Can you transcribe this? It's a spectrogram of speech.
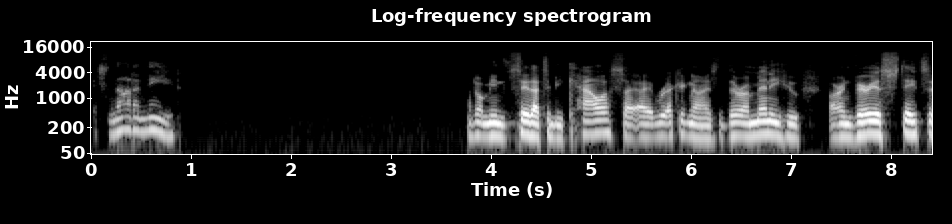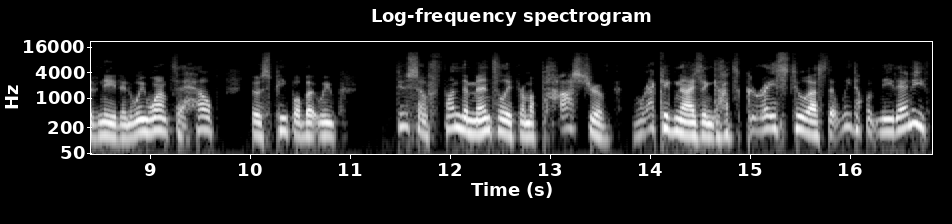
it's not a need. I don't mean to say that to be callous. I, I, recognize that there are many who are in various states of need, and we want to help those people, but we do so fundamentally from a posture of recognizing God's grace to us that we don't need anything.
